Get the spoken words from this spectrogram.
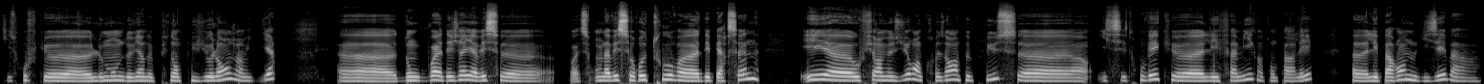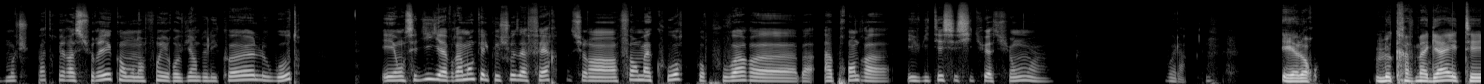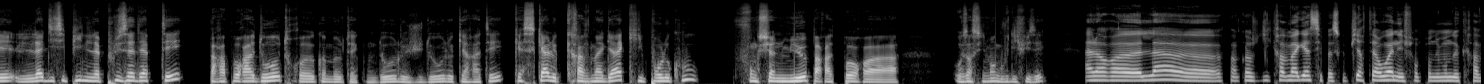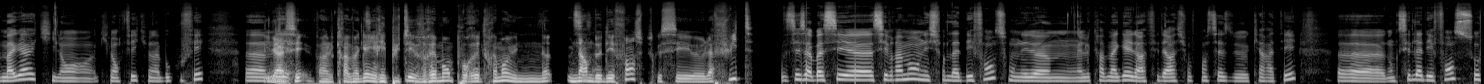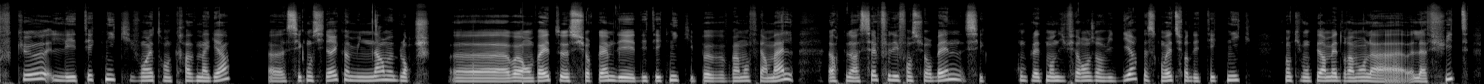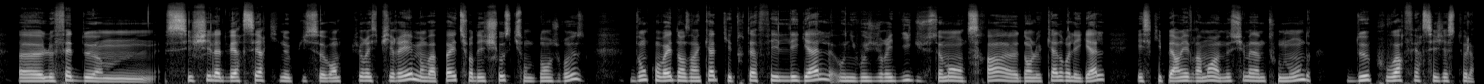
qui trouvent que le monde devient de plus en plus violent, j'ai envie de dire. donc voilà, déjà, il y avait ce, on avait ce retour des personnes. Et au fur et à mesure, en creusant un peu plus, il s'est trouvé que les familles, quand on parlait, les parents nous disaient bah, Moi, je suis pas très rassurée quand mon enfant il revient de l'école ou autre. Et on s'est dit Il y a vraiment quelque chose à faire sur un format court pour pouvoir bah, apprendre à éviter ces situations. voilà. Et alors, le Krav Maga était la discipline la plus adaptée par rapport à d'autres, comme le taekwondo, le judo, le karaté. Qu'est-ce qu'a le Krav Maga qui, pour le coup, fonctionne mieux par rapport aux enseignements que vous diffusez? Alors euh, là, euh, quand je dis Krav Maga, c'est parce que Pierre Terwan est champion du monde de Krav Maga, qu'il en, en fait, qu'il en a beaucoup fait. Euh, il assez, le Krav Maga est réputé vraiment pour être vraiment une, arme de défense, parce que c'est la fuite. C'est ça, bah c'est vraiment, on est sur de la défense. On est, le Krav Maga est dans la Fédération française de karaté, donc c'est de la défense, sauf que les techniques qui vont être en Krav Maga, c'est considéré comme une arme blanche. on va être sur quand même des, des, techniques qui peuvent vraiment faire mal, alors que dans la self-défense urbaine, c'est complètement différent, j'ai envie de dire, parce qu'on va être sur des techniques qui vont permettre vraiment la, fuite, euh, le fait de hum, sécher l'adversaire qui ne puisse plus respirer, mais on va pas être sur des choses qui sont dangereuses. Donc, on va être dans un cadre qui est tout à fait légal au niveau juridique. Justement, on sera euh, dans le cadre légal, et ce qui permet vraiment à Monsieur, Madame, tout le monde de pouvoir faire ces gestes-là.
